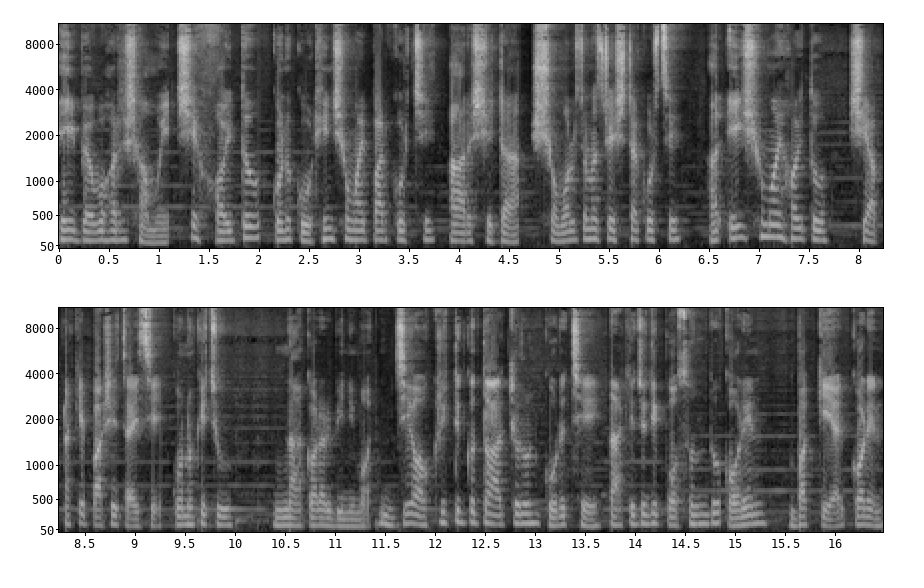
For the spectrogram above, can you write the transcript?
এই ব্যবহারের সময় সে হয়তো কোনো কঠিন সময় পার করছে আর সেটা সমালোচনার চেষ্টা করছে। আর এই সময় হয়তো সে আপনাকে পাশে চাইছে কোনো কিছু না করার বিনিময়। যে অকৃতজ্ঞতা আচরণ করেছে তাকে যদি পছন্দ করেন বা কেয়ার করেন,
